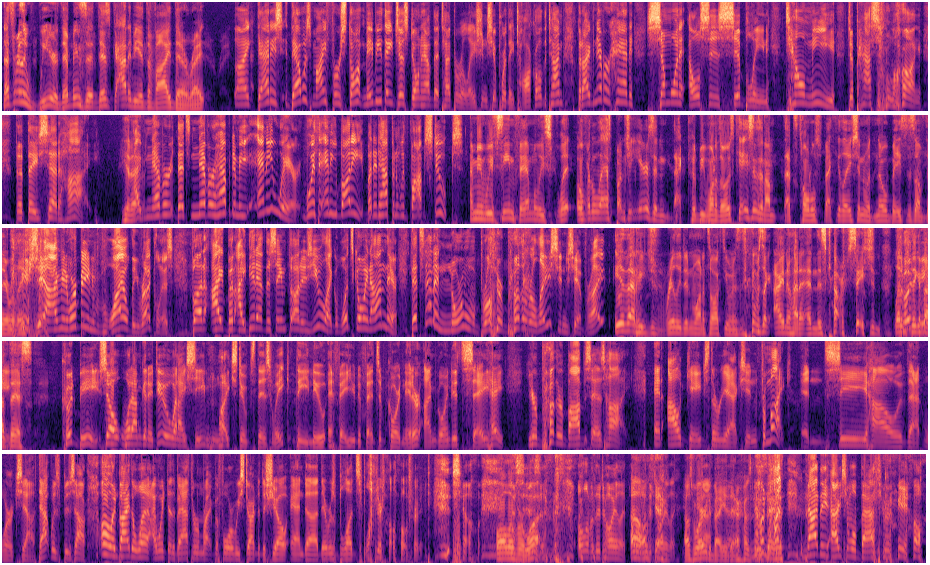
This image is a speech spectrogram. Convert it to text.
That's really weird. That means that there's got to be a divide there, right? Like that is that was my first thought. Maybe they just don't have that type of relationship where they talk all the time. But I've never had someone else's sibling tell me to pass along that they said hi. Yeah, I've never. That's never happened to me anywhere with anybody. But it happened with Bob Stoops. I mean, we've seen families split over the last bunch of years, and that could be one of those cases. And I'm that's total speculation with no basis of their relationship. yeah, I mean we're being wildly reckless, but I but I did have the same thought as you. Like, what's going on there? That's not a normal brother brother relationship, right? Either that, or he just really didn't want to talk to you, and was like, "I know how to end this conversation. Let him Could think about this." Could be. So what I'm going to do when I see Mike Stoops this week, the new FAU defensive coordinator, I'm going to say, "Hey, your brother Bob says hi." And I'll gauge the reaction from Mike and see how that works out. That was bizarre. Oh, and by the way, I went to the bathroom right before we started the show, and uh, there was blood splattered all over it. So All over is, what? uh, all over the toilet. Oh, all over the okay. toilet. I was worried Yeah, about you yeah. there. I was no, not, not the actual bathroom.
